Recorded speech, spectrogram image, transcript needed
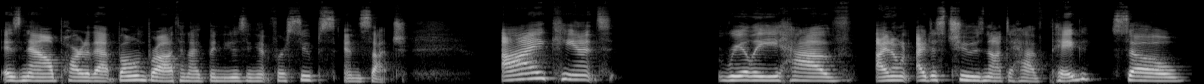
is now part of that bone broth, and I've been using it for soups and such. I can't really have, I don't, I just choose not to have pig. So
